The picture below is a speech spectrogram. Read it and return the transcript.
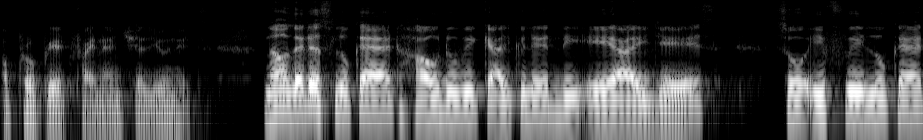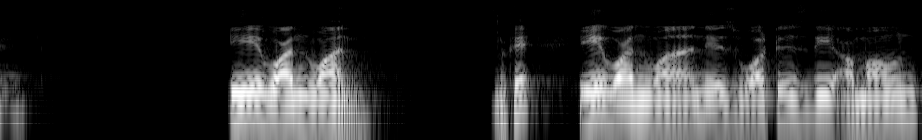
appropriate financial units. Now let us look at how do we calculate the AIJs. So if we look at A11 okay a11 is what is the amount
